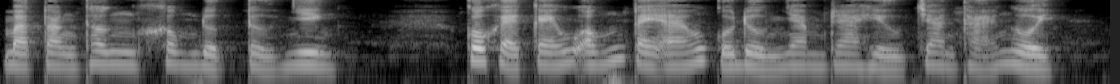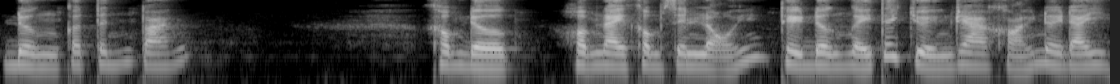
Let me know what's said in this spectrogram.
mà toàn thân không được tự nhiên. Cô khẽ kéo ống tay áo của đường nham ra hiệu cho anh thả người, đừng có tính toán. Không được, hôm nay không xin lỗi thì đừng nghĩ tới chuyện ra khỏi nơi đây.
